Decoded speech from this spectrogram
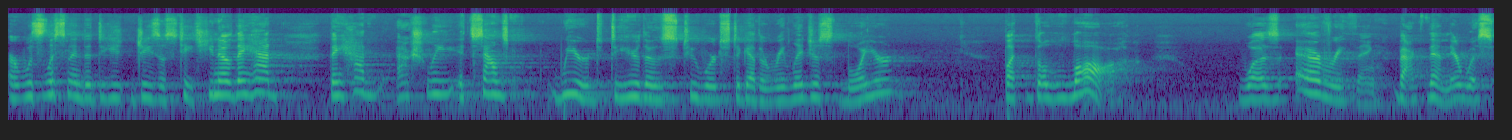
or was listening to D- Jesus teach. You know, they had, they had actually, it sounds weird to hear those two words together religious lawyer, but the law was everything back then. There was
